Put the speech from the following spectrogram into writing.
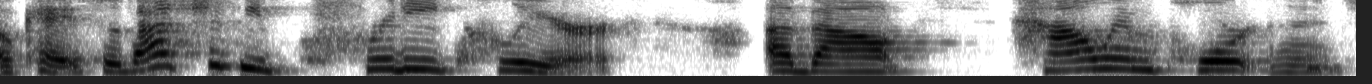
Okay, so that should be pretty clear about how important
